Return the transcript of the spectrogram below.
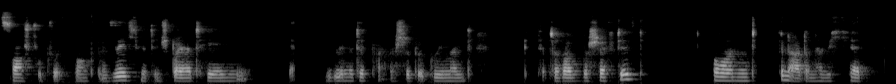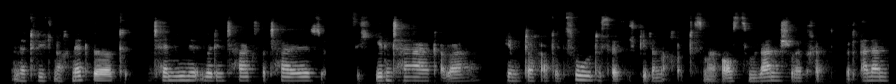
Fondsstrukturierung an sich, mit den Steuerthemen, Limited Partnership Agreement etc. beschäftigt. Und genau, dann habe ich halt natürlich noch Network-Termine über den Tag verteilt. Nicht jeden Tag, aber eben doch ab und zu. Das heißt, ich gehe dann auch öfters mal raus zum Lunch oder treffe mich mit anderen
